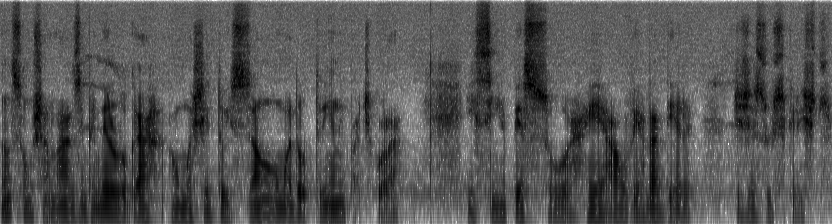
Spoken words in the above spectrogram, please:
Não somos chamados, em primeiro lugar, a uma instituição ou uma doutrina em particular, e sim a pessoa real, verdadeira de Jesus Cristo.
